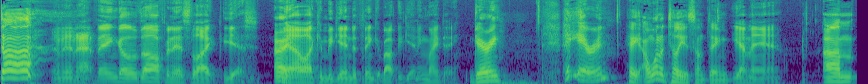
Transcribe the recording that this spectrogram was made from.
da. and then that thing goes off, and it's like, yes. All right. Now I can begin to think about beginning my day. Gary, Hey, Aaron. hey, I want to tell you something. Yeah, man. Um,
